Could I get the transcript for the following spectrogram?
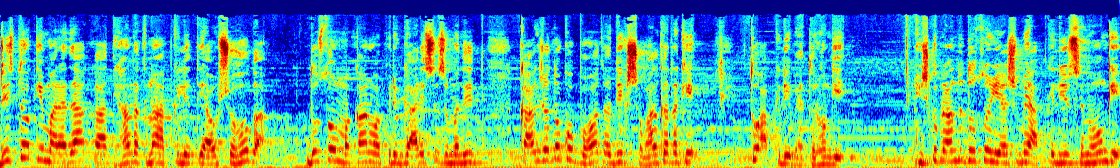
रिश्तों की मर्यादा का ध्यान रखना आपके लिए अत्यावश्यक होगा। दोस्तों, मकान व फिर गाड़ी से संबंधित कागजातों को बहुत अधिक संभाल कर रखें तो आपके लिए बेहतर होंगे। इसके उपरांत दोस्तों यश में आपके लिए समय होंगे।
